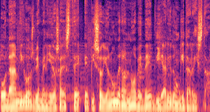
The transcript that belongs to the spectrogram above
Hola amigos, bienvenidos a este episodio número 9 de Diario de un guitarrista.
